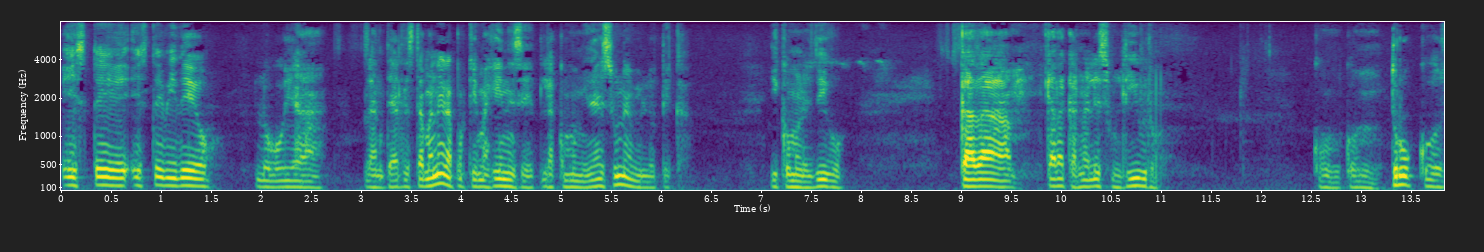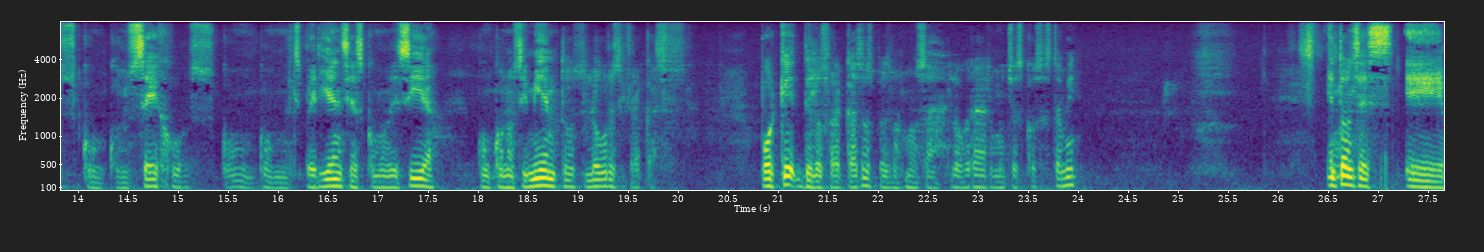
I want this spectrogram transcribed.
este, este video lo voy a plantear de esta manera, porque imagínense, la comunidad es una biblioteca. Y como les digo, cada, cada canal es un libro, con, con trucos, con consejos, con, con experiencias, como decía, con conocimientos, logros y fracasos. Porque de los fracasos pues vamos a lograr muchas cosas también. Entonces, eh,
